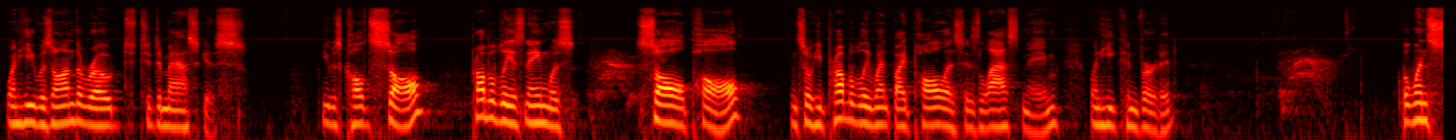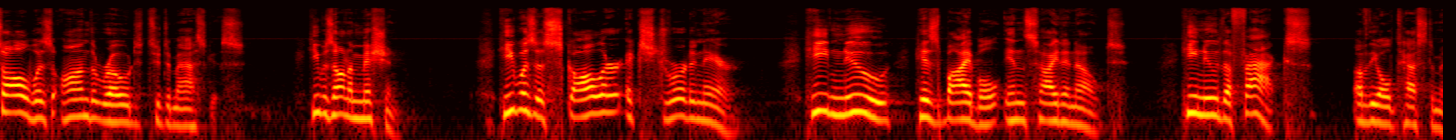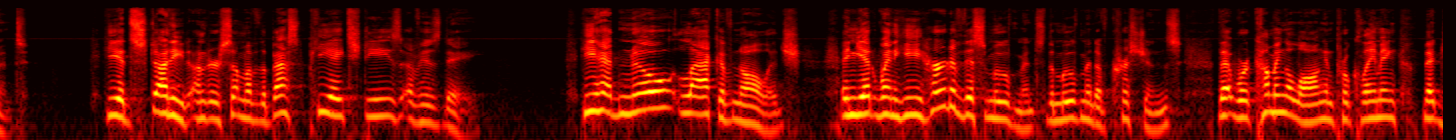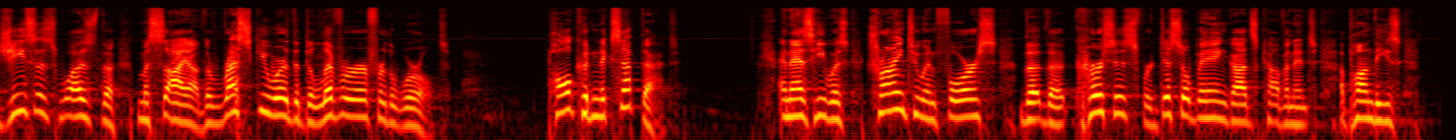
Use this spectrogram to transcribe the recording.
when he was on the road to Damascus. He was called Saul. Probably his name was Saul Paul, and so he probably went by Paul as his last name when he converted. But when Saul was on the road to Damascus, he was on a mission. He was a scholar extraordinaire. He knew his Bible inside and out. He knew the facts of the Old Testament. He had studied under some of the best PhDs of his day. He had no lack of knowledge. And yet, when he heard of this movement, the movement of Christians, that were coming along and proclaiming that Jesus was the Messiah, the rescuer, the deliverer for the world. Paul couldn't accept that. And as he was trying to enforce the, the curses for disobeying God's covenant upon these,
